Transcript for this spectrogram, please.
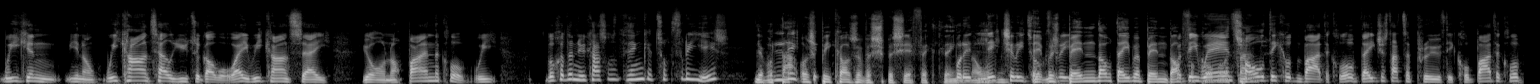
we can, you know, we can't tell you to go away. We can't say you're not buying the club. We look at the Newcastle thing. It took three years. Yeah, but that was because of a specific thing. But it though, literally took It was three- binned though. They were binned off. But they a weren't told they couldn't buy the club. They just had to prove they could buy the club,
